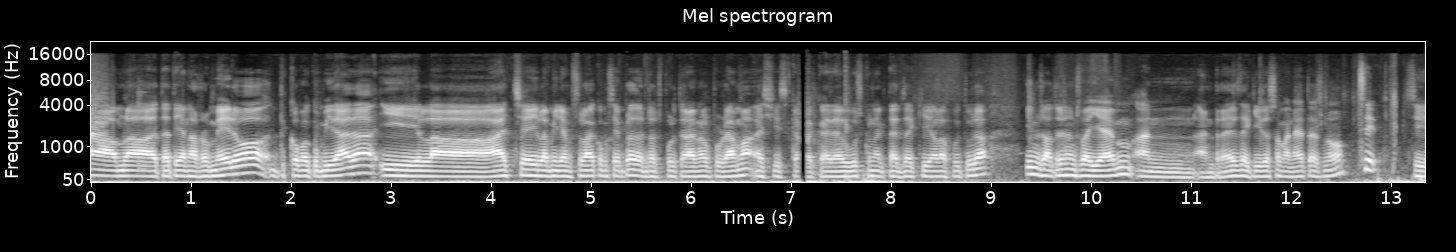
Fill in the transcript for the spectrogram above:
amb la Tatiana Romero com a convidada i la H i la Míriam Solà, com sempre, doncs ens portaran al programa, així és que quedeu-vos connectats aquí a la futura i nosaltres ens veiem en, en res, d'aquí dues setmanetes, no? Sí. Si,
